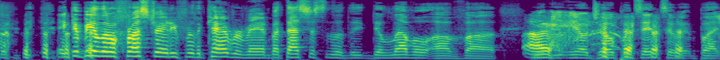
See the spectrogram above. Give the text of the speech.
it could be a little frustrating for the cameraman, but that's just the the, the level of uh, uh, you, you know Joe puts into it. But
